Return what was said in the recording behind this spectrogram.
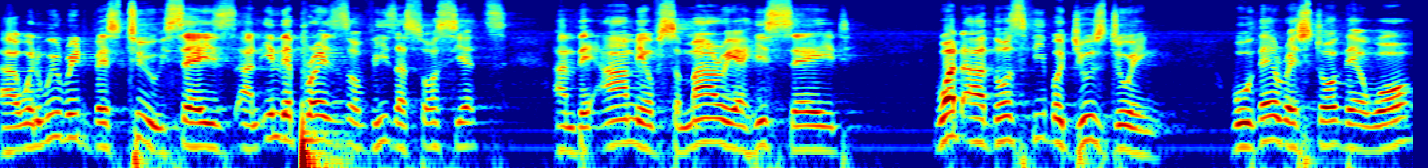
Uh, when we read verse 2, it says, And in the presence of his associates and the army of Samaria, he said, What are those feeble Jews doing? Will they restore their wall?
